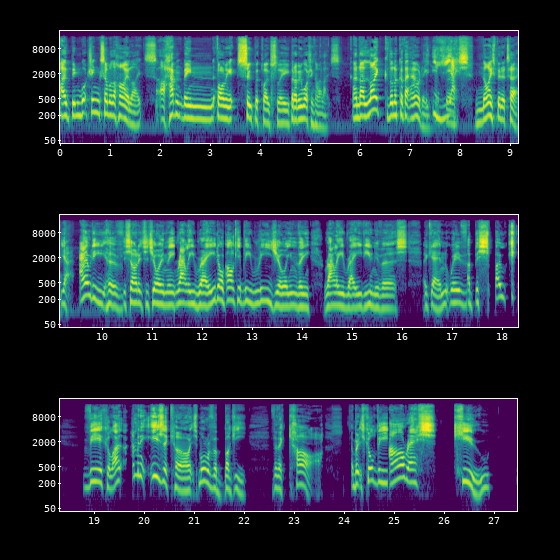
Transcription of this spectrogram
I've been watching some of the highlights. I haven't been following it super closely, but I've been watching highlights. And I like the look of that Audi. Yes. Nice bit of tech. Yeah, Audi have decided to join the Rally Raid, or arguably rejoin the Rally Raid universe again with a bespoke vehicle. I, I mean, it is a car, it's more of a buggy than a car, but it's called the RSQ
